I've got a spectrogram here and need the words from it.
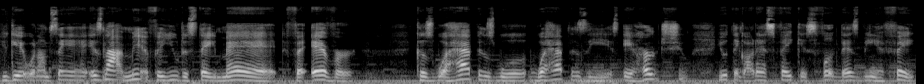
You get what I'm saying? It's not meant for you to stay mad forever. Cause what happens will what happens is it hurts you. You think, oh, that's fake as fuck, that's being fake.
